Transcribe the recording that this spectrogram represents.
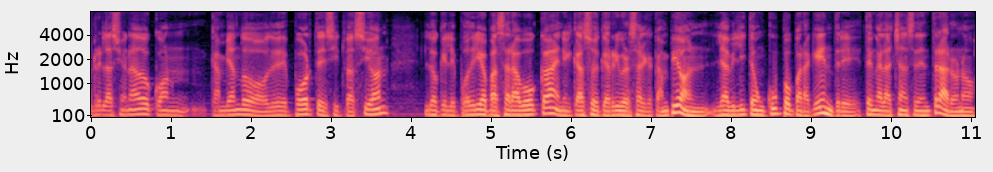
relacionado con cambiando de deporte, de situación lo que le podría pasar a Boca en el caso de que River salga campeón. Le habilita un cupo para que entre, tenga la chance de entrar o no.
